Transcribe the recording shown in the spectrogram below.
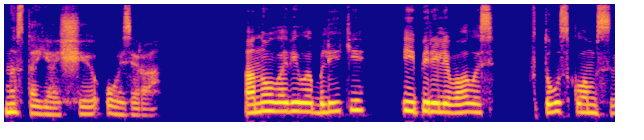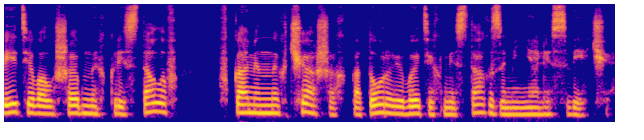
настоящее озеро. Оно ловило блики и переливалось в тусклом свете волшебных кристаллов в каменных чашах, которые в этих местах заменяли свечи.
